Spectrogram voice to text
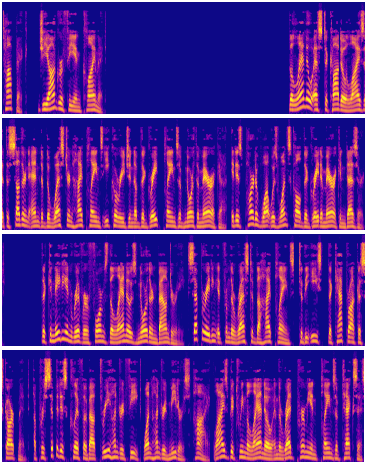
Topic: Geography and climate. The Llano Estacado lies at the southern end of the western High Plains ecoregion of the Great Plains of North America. It is part of what was once called the Great American Desert. The Canadian River forms the Llano's northern boundary, separating it from the rest of the High Plains. To the east, the Caprock Escarpment, a precipitous cliff about 300 feet 100 meters high, lies between the Llano and the Red Permian Plains of Texas,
